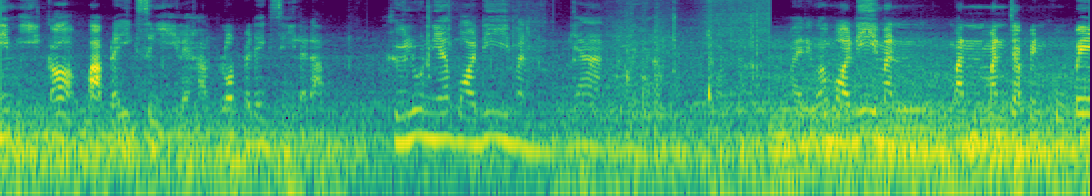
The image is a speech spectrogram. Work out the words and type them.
นิ่มอีกก็ปรับได้อีกสี่เลยครับลดไปได้อีกสี่ระดับ คือรุ่นเนี้บอดี้มันยากนิดนึงครับหมายถึงว่าบอดี้มัน มันมันจะเป็นคูเป้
